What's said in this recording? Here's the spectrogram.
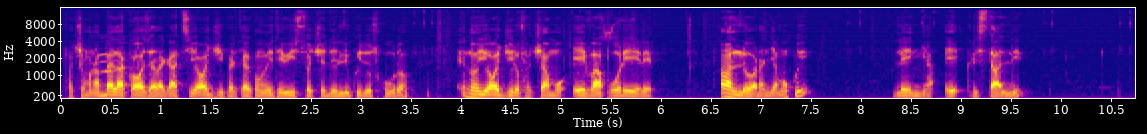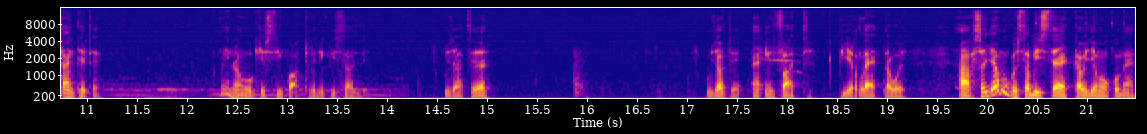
Facciamo una bella cosa ragazzi oggi perché come avete visto c'è del liquido scuro. E noi oggi lo facciamo evaporere. Allora, andiamo qui. Legna e cristalli. Anche te. Io non avevo chiesti 4 di cristalli. Scusate, eh. Scusate, eh, infatti, pirletta voi. Ah, saliamo questa bistecca, vediamo com'è.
